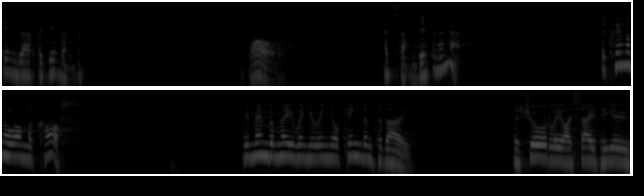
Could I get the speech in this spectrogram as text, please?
sins are forgiven. Whoa. That's something different, isn't it? The criminal on the cross Remember me when you're in your kingdom today. Assuredly, I say to you,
